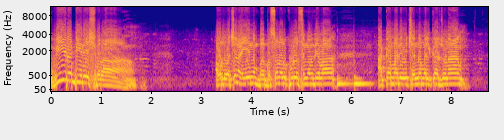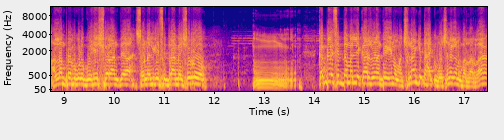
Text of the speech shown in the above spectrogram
ವೀರ ಬೀರೇಶ್ವರ ಅವ್ರದ್ದು ವಚನ ಏನು? ಬಸವನವರು ಕೂಡಲ ಸಂಗಮ ದೇವ. ಅಕ್ಕಮ್ಮದೇವಿ ಚೆನ್ನ ಮಲ್ಲಿಕಾರ್ಜುನ. ಅಲ್ಲಂ ಪ್ರಭುಗಳು ಗುಹೇಶ್ವರ ಅಂತ ಸೊನ್ನಲ್ಲಿಗೆ ಸಿದ್ದರಾಮೇಶ್ವರರು. ಕಪಿಲ ಸಿದ್ಧ ಮಲ್ಲಿಕಾರ್ಜುನ ಅಂತ ಏನು ವಚನಾಂಕಿತ ಹಾಕಿ ವಚನಗಳನ್ನು ಬರ್ದಾರಲ್ಲ.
